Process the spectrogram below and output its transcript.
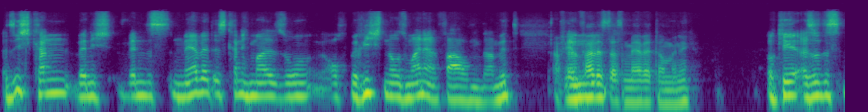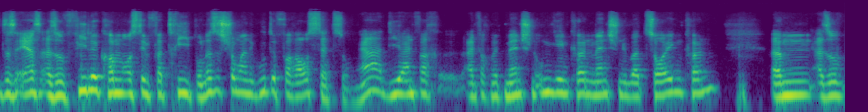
Also ich kann, wenn ich, wenn das ein Mehrwert ist, kann ich mal so auch berichten aus meiner Erfahrung damit. Auf jeden ähm, Fall ist das ein Mehrwert, Dominik. Okay, also das, das erste, also viele kommen aus dem Vertrieb und das ist schon mal eine gute Voraussetzung, ja, die einfach, einfach mit Menschen umgehen können, Menschen überzeugen können. Ähm, also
